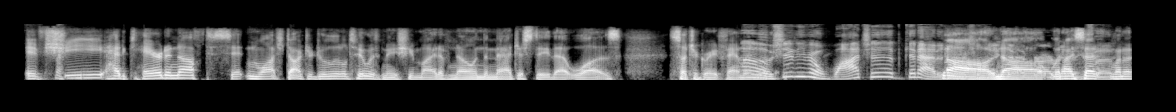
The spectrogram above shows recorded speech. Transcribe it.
if she had cared enough to sit and watch Doctor Dolittle 2 with me, she might have known the majesty that was such a mm. great family Oh, movie. she didn't even watch it. Get out of here. No, like, "Yeah, no. When I said when I,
